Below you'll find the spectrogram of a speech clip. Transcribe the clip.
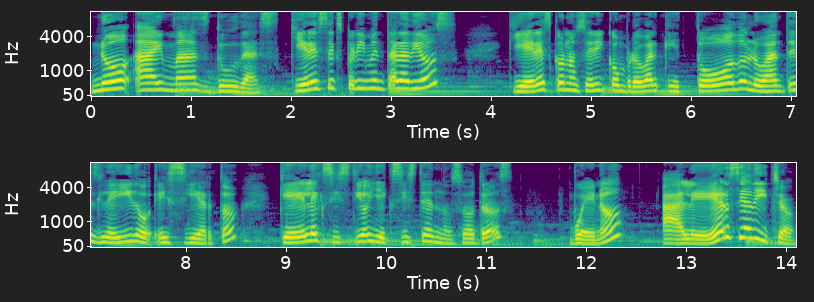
No hay más dudas. ¿Quieres experimentar a Dios? ¿Quieres conocer y comprobar que todo lo antes leído es cierto? ¿Que Él existió y existe en nosotros? Bueno, a leer se ha dicho.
